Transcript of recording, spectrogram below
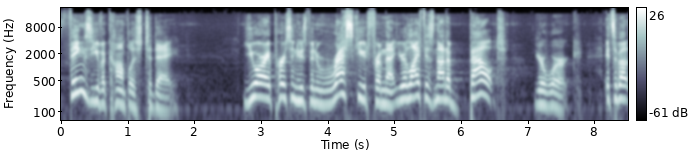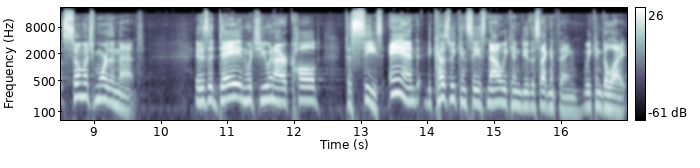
things you've accomplished today. You are a person who's been rescued from that. Your life is not about your work, it's about so much more than that. It is a day in which you and I are called to cease. And because we can cease, now we can do the second thing we can delight.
